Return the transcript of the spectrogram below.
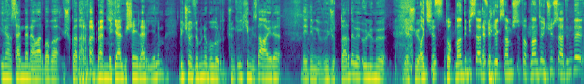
inan sende ne var baba şu kadar var ben de gel bir şeyler yiyelim bir çözümünü bulurduk. Çünkü ikimiz de ayrı dediğim gibi vücutlarda ve ölümü yaşıyormuşuz. Açız. Toplantı bir saat sürecek sanmışız. Toplantı üçüncü saatinde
